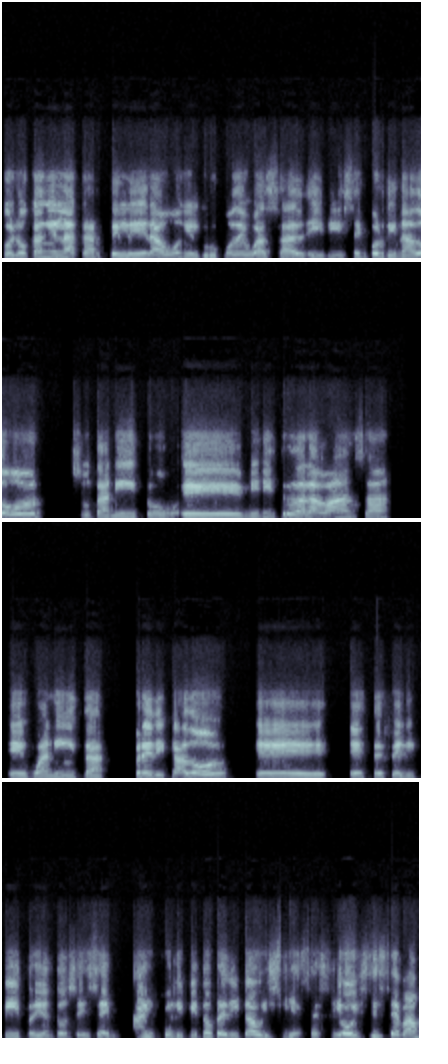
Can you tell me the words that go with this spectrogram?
colocan en la cartelera o en el grupo de WhatsApp y dicen coordinador Sutanito, eh, ministro de alabanza eh, Juanita, predicador este Felipito y entonces dicen, ay, Felipito predica hoy sí, ese sí, hoy sí se va,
